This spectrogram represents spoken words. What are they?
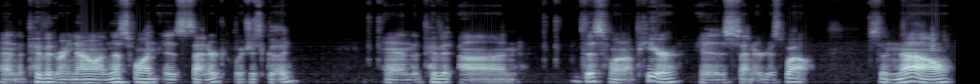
and the pivot right now on this one is centered which is good and the pivot on this one up here is centered as well so now,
